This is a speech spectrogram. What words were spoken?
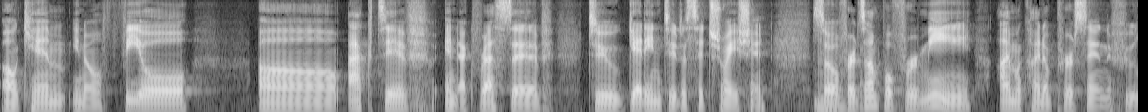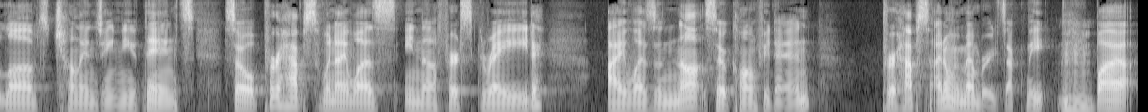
or can, you know, feel uh, active and aggressive to get into the situation. So, for example, for me, I'm a kind of person who loves challenging new things. So, perhaps when I was in the first grade, I was not so confident perhaps I don't remember exactly, but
